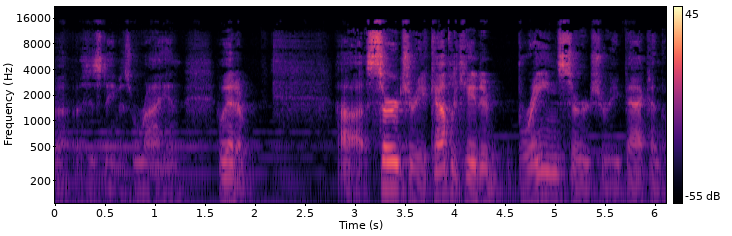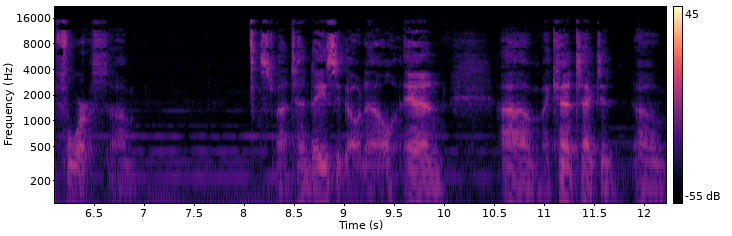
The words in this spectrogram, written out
uh, his name is Ryan, who had a uh, surgery, complicated brain surgery back on the fourth. Um, it's about ten days ago now, and um, I contacted um,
